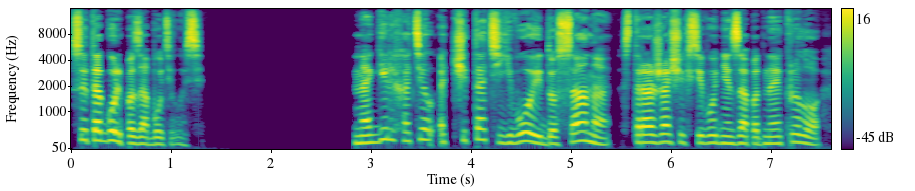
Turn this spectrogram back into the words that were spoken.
Сытоголь позаботилась. Нагиль хотел отчитать его и Досана, сторожащих сегодня западное крыло —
